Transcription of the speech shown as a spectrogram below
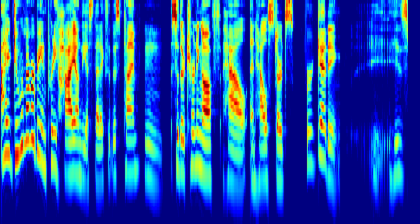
I do remember being pretty high on the aesthetics at this time. Hmm. So they're turning off Hal, and Hal starts forgetting his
